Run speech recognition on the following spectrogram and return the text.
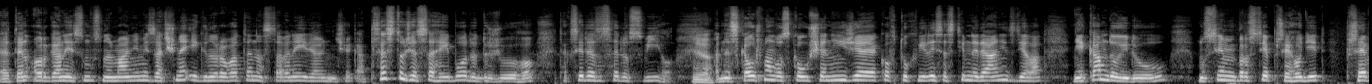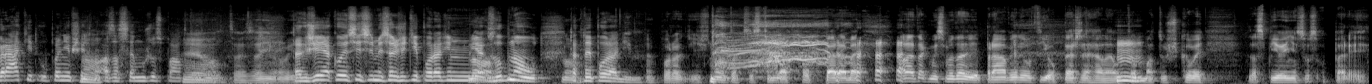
eh, ten organismus normálně mi začne ignorovat ten nastavený jídelníček. A přesto, že se hejbu a dodržuju ho, tak si jde zase do svýho. Jo. A dneska už mám oskoušený, že jako v tu chvíli se s tím nedá nic dělat. Někam dojdu, musím prostě přehodit, převrátit úplně všechno No. a zase můžu zpátky. Jo, to je zajímavé. Takže jako jestli si myslíš, že ti poradím, No. jak zhubnout, No. tak neporadím. Neporadíš, no tak se s tím nějak opereme. Ale tak my jsme tady vyprávěli o té opeře, hele, o Hmm. tom Matuškovi. Zaspívej něco z opery.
